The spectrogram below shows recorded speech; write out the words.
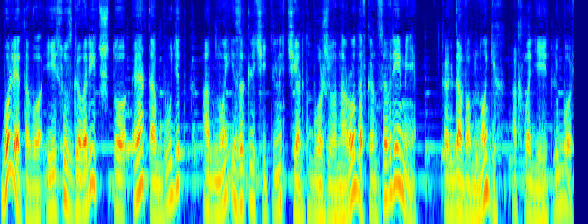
Более того, Иисус говорит, что это будет одной из отличительных черт Божьего народа в конце времени, когда во многих охладеет любовь.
